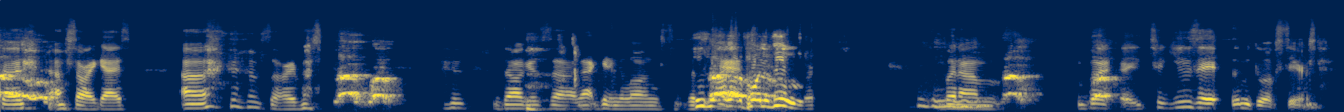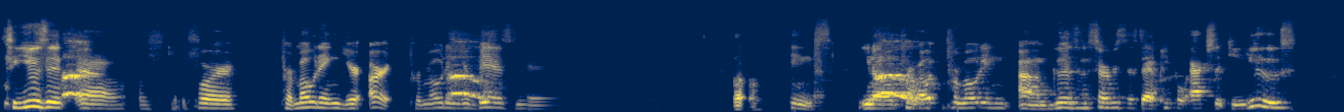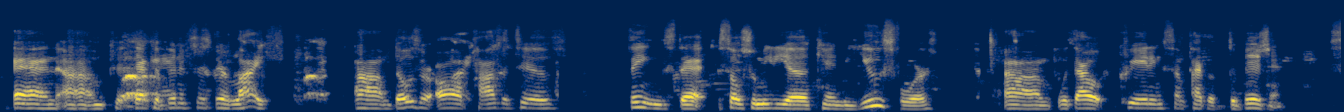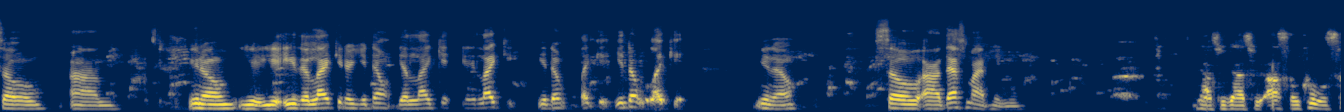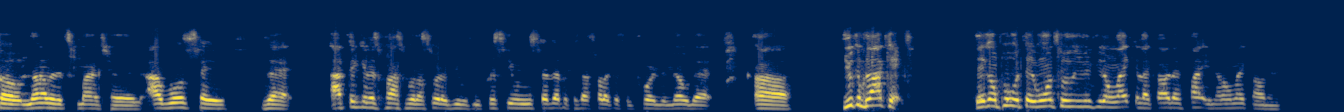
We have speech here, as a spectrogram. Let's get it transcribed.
So, I'm sorry, guys. Uh, I'm sorry, but the dog is uh, not getting along with. He's not got a point of view. But um, but uh, to use it, let me go upstairs. To use it uh, for promoting your art, promoting your business, Uh-oh. things, you know, promote, promoting um, goods and services that people actually can use and um, could, that could benefit their life. Um, those are all positive things that social media can be used for um, without creating some type of division. So, um, you know, you, you either like it or you don't. You like it, you like it. You don't like it, you don't like it. You know. So uh, that's my opinion. Got you, got you. Awesome, cool. So now that it's my turn, I will say that I think it is possible. And I sort of agree with you, Chrissy, when you said that because I feel like it's important to know that uh, you can block it. They're gonna put what they want to, even if you don't like it. Like all that fighting, I don't like all that.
